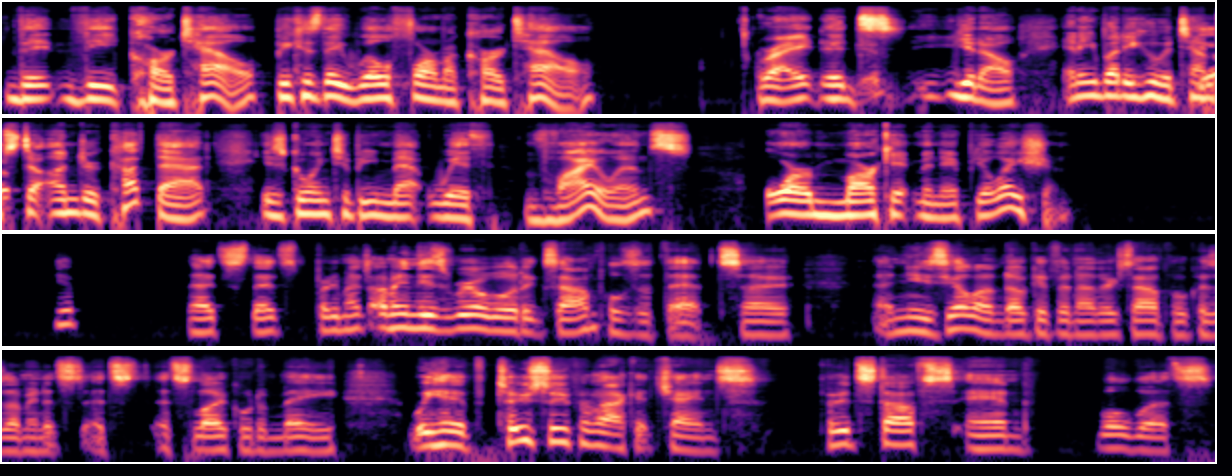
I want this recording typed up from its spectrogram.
the the cartel, because they will form a cartel, right? It's you know anybody who attempts to undercut that is going to be met with violence or market manipulation. Yep, that's that's pretty much. I mean, there's real world examples of that. So, uh, New Zealand, I'll give another example because I mean it's it's it's local to me. We have two supermarket chains, Foodstuffs and Woolworths,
